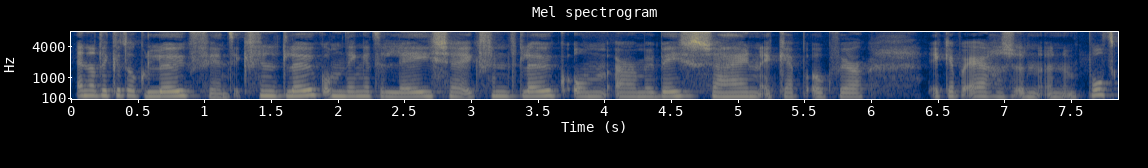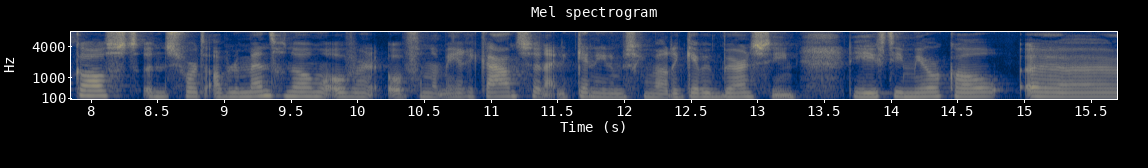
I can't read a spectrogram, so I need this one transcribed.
En dat ik het ook leuk vind. Ik vind het leuk om dingen te lezen. Ik vind het leuk om ermee bezig te zijn. Ik heb ook weer ik heb ergens een, een, een, podcast, een soort abonnement genomen over, van de Amerikaanse. Nou, die kennen jullie misschien wel, de Gabby Bernstein. Die heeft die Miracle. Uh,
